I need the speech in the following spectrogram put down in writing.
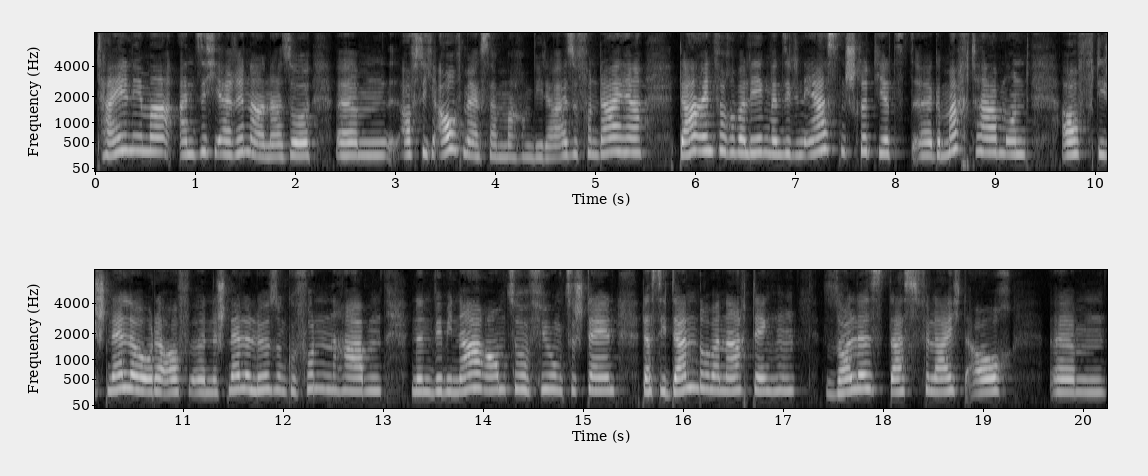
Teilnehmer an sich erinnern, also ähm, auf sich aufmerksam machen wieder. Also von daher da einfach überlegen, wenn Sie den ersten Schritt jetzt äh, gemacht haben und auf die schnelle oder auf äh, eine schnelle Lösung gefunden haben, einen Webinarraum zur Verfügung zu stellen, dass Sie dann drüber nachdenken, soll es das vielleicht auch ähm,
